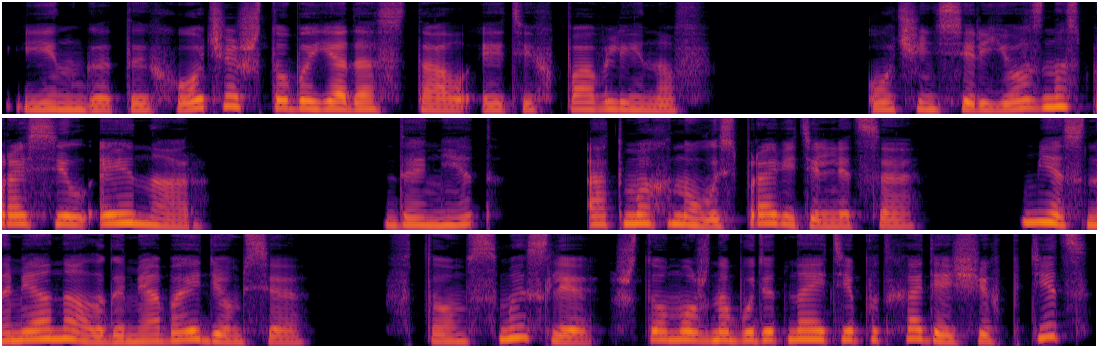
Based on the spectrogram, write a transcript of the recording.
Инга, ты хочешь, чтобы я достал этих павлинов? Очень серьезно спросил Эйнар. Да нет, отмахнулась правительница. Местными аналогами обойдемся. В том смысле, что можно будет найти подходящих птиц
